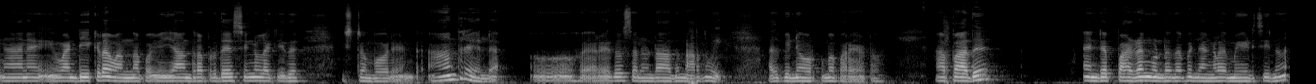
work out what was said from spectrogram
ഞാൻ ഈ വണ്ടിയിൽ കൂടെ വന്നപ്പോൾ ഈ ആന്ധ്രാപ്രദേശങ്ങളിലൊക്കെ ഇത് ഇഷ്ടം പോലെയുണ്ട്. ആന്ധ്രയല്ല ഓ വേറെ ഏതോ സ്ഥലമുണ്ട് അത് മറന്നുപോയി. അത് പിന്നെ ഓർക്കുമ്പോൾ പറയാം കേട്ടോ. അപ്പോൾ അത് എന്റെ പഴം കൊണ്ടുവന്നപ്പോൾ ഞങ്ങൾ മേടിച്ചിരുന്നത്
